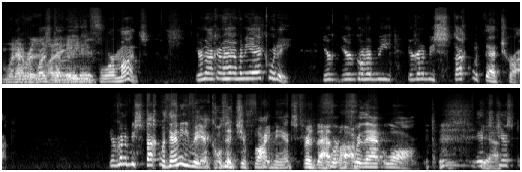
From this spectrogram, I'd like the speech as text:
whatever, it was whatever to 84 months. You're not going to have any equity. You're you're going to be you're going to be stuck with that truck. You're going to be stuck with any vehicle that you finance For that for, long. for that long. It's yeah. just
